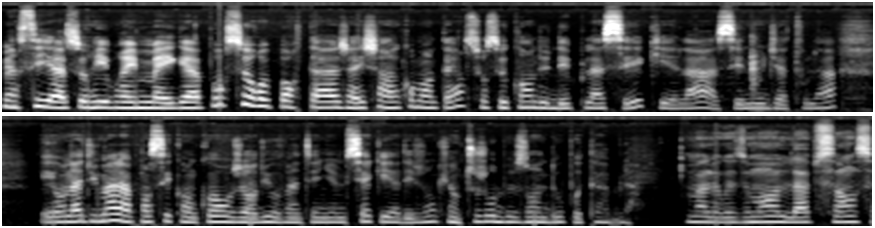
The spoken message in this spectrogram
Merci à Sori Ibrahim Maïga pour ce reportage. Aïcha, un commentaire sur ce camp de déplacés qui est là à Senou Diatoula Et on a du mal à penser qu'encore aujourd'hui, au XXIe siècle, il y a des gens qui ont toujours besoin d'eau potable. Malheureusement, l'absence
